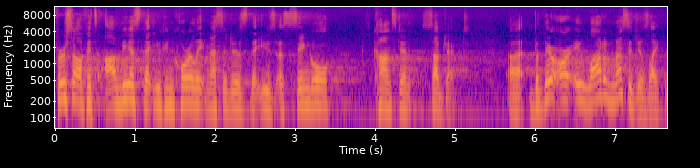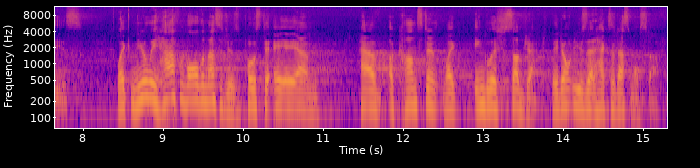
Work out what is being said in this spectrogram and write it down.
First off, it's obvious that you can correlate messages that use a single constant subject. Uh, but there are a lot of messages like these. Like nearly half of all the messages posted to AAM have a constant like English subject. They don't use that hexadecimal stuff.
